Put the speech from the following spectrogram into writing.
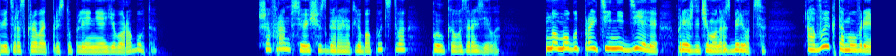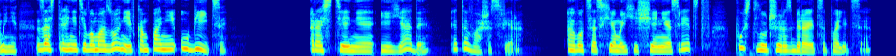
ведь раскрывать преступление — его работа. Шафран, все еще сгорая от любопытства, пылко возразила. «Но могут пройти недели, прежде чем он разберется, а вы к тому времени застрянете в Амазонии в компании убийцы». Растения и яды — это ваша сфера. А вот со схемой хищения средств пусть лучше разбирается полиция.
